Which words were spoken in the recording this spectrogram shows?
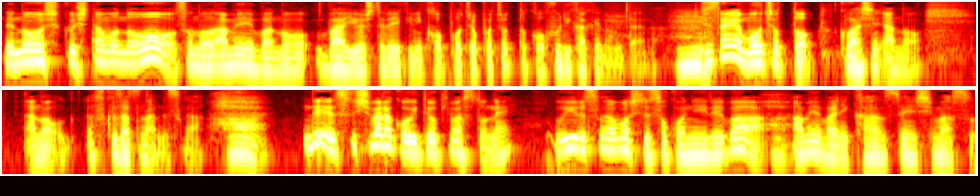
で濃縮したものをそのアメーバの培養してる液にこうポチョポチョっとこう振りかけるみたいな、うん。実際はもうちょっと詳しいあのあの複雑なんですが。はでしばらく置いておきますとねウイルスがもしそこにいれば、はい。アメーバに感染します、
